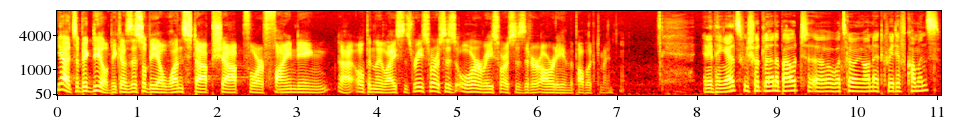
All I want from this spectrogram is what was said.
Yeah, it's a big deal because this will be a one-stop shop for finding uh, openly licensed resources or resources that are already in the public domain. Anything else we should learn about uh, what's going on at Creative Commons?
